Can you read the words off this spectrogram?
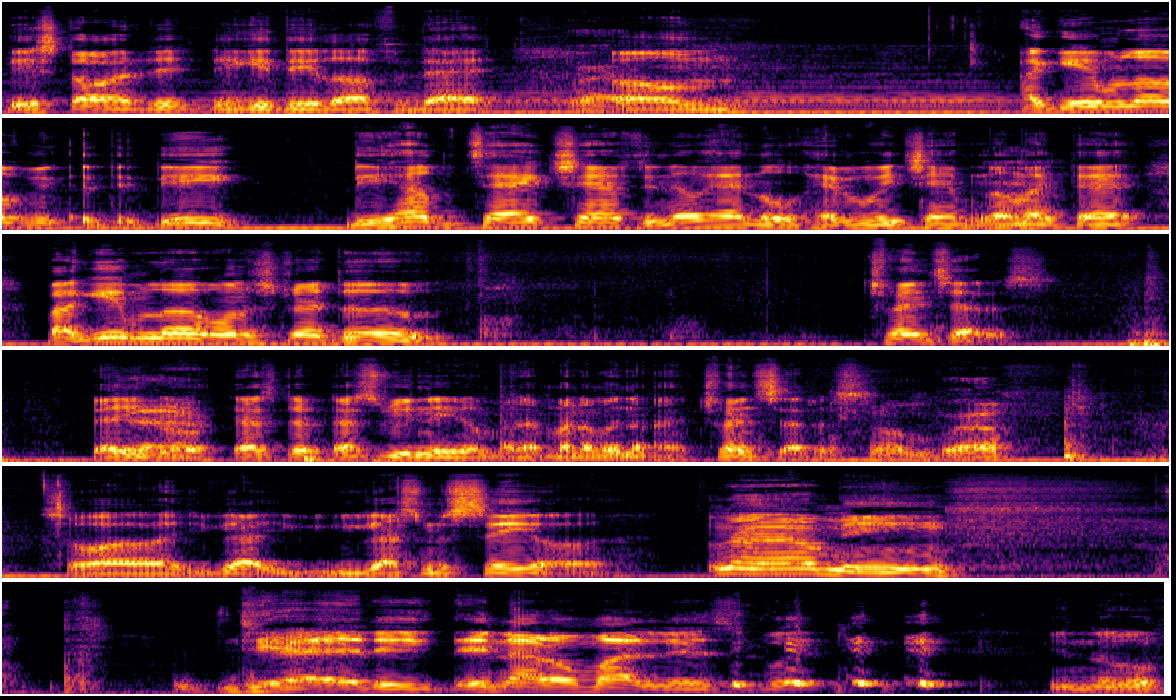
they started it. They get their love for that. Right. Um, I gave them love. They they held the tag champs. They never had no heavyweight champ, nothing like that. But I gave them love on the strength of trendsetters. There you go. That's the that's the reason my, my number nine. Trendsetters. Something, bro. So uh, you got you, you got something to say? Uh, Nah, I mean, yeah, they they not on my list, but you know,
